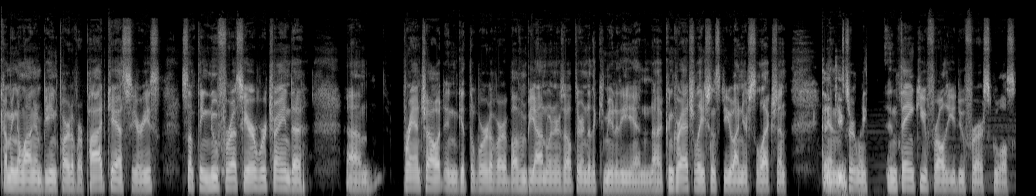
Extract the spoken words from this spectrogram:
coming along and being part of our podcast series. Something new for us here. We're trying to um, branch out and get the word of our above and beyond winners out there into the community. And uh, congratulations to you on your selection. Thank and you. Certainly, and thank you for all that you do for our schools.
